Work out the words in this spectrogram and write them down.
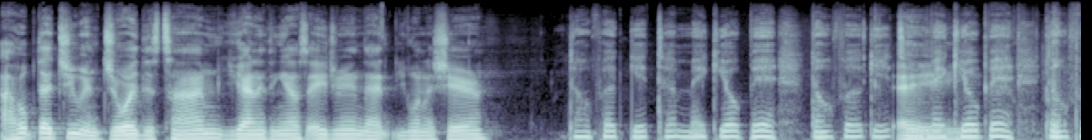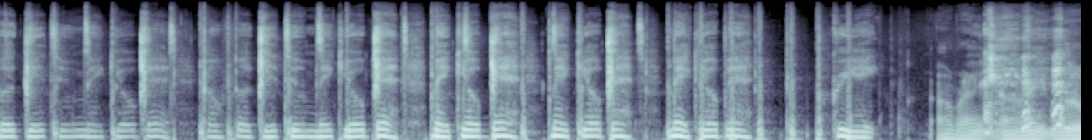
I hope that you enjoyed this time. You got anything else, Adrian, that you want to share? Don't forget to make your bed. Don't forget to make your bed. Don't forget to make your bed. Don't forget to make your bed. Make your bed. Make your bed. Make your bed. Create. All right, all right, little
